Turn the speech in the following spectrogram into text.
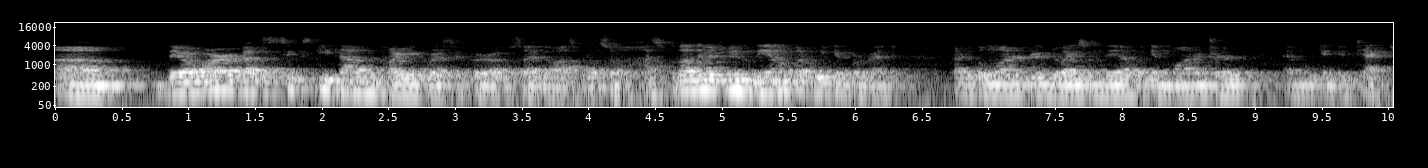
Um, there are about 60,000 cardiac arrests occur outside the hospital. So hospital ਦੇ ਵਿੱਚ ਵੀ ਹੁੰਦੀਆਂ but we can prevent. ਸਾਡੇ ਕੋਲ monitoring device ਹੁੰਦੇ ਆ, we can monitor and we can detect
